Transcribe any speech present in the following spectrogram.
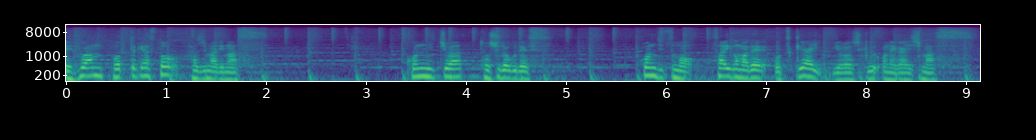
F1 ポッドキャスト始まります。こんにちはとしログです。本日も最後までお付き合いよろしくお願いします。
